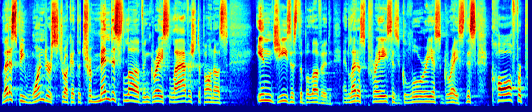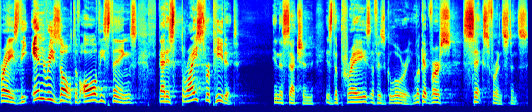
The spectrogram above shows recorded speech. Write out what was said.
Let us be wonderstruck at the tremendous love and grace lavished upon us in Jesus the beloved, and let us praise his glorious grace. This call for praise, the end result of all these things that is thrice repeated in this section, is the praise of his glory. Look at verse 6, for instance.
